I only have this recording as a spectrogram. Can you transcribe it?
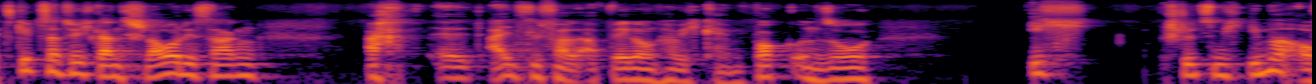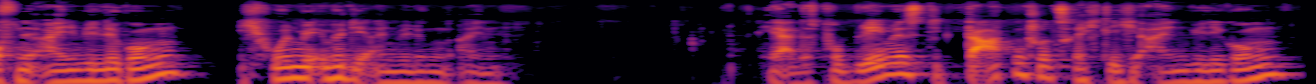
jetzt gibt es natürlich ganz Schlaue, die sagen, ach, äh, Einzelfallabwägung habe ich keinen Bock und so. Ich stütze mich immer auf eine Einwilligung. Ich hole mir immer die Einwilligung ein. Ja, das Problem ist, die datenschutzrechtliche Einwilligung,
